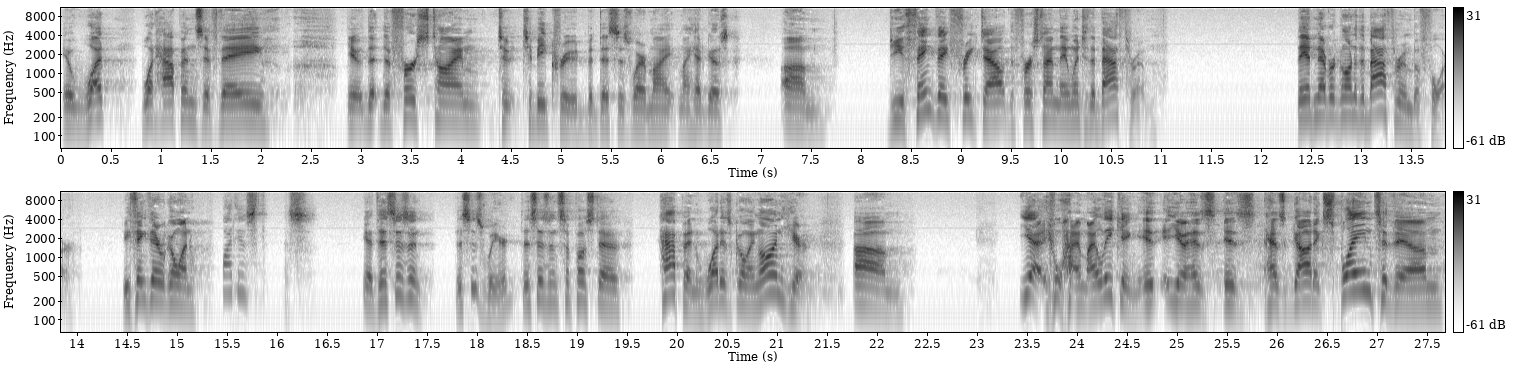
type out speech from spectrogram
you know, what, what happens if they, you know, the, the first time, to, to be crude, but this is where my, my head goes. Um, do you think they freaked out the first time they went to the bathroom? They had never gone to the bathroom before. Do you think they were going, What is this? Yeah, this isn't, this is weird. This isn't supposed to happen. What is going on here? Um, yeah, why am I leaking? It, you know, has, is, has God explained to them,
